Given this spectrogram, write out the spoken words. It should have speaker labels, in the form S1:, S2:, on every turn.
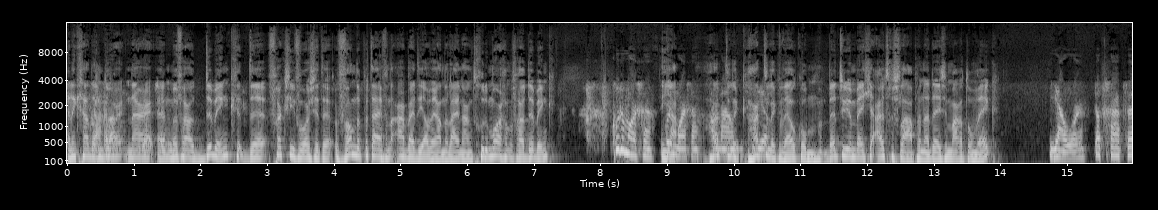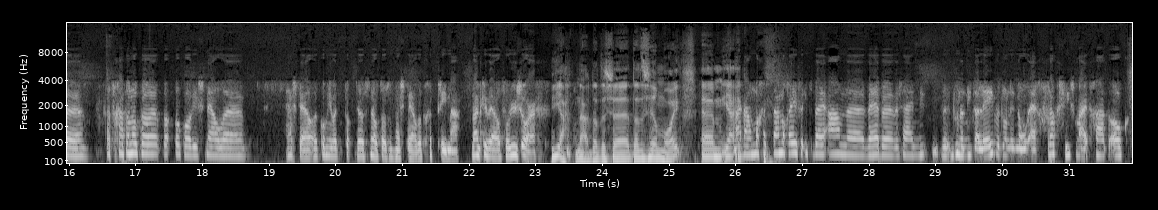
S1: En ik ga dan door naar mevrouw Dubbink, de fractievoorzitter van de Partij van de Arbeid, die alweer aan de lijn hangt. Goedemorgen, mevrouw Dubbink.
S2: Goedemorgen. Goedemorgen.
S1: Ja, hartelijk, hartelijk welkom. Bent u een beetje uitgeslapen na deze marathonweek?
S2: Ja hoor, dat gaat, uh, dat gaat dan ook, wel, ook wel weer snel uh, herstel. Kom je wat heel snel tot een herstel. Dat gaat prima. Dank u wel voor uw zorg.
S1: Ja, nou dat is, uh, dat is heel mooi.
S2: Um, ja, maar dan mag ik daar nog even iets bij aan. we, hebben, we, zijn niet, we doen het niet alleen, we doen het in onze eigen fracties. Maar het gaat ook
